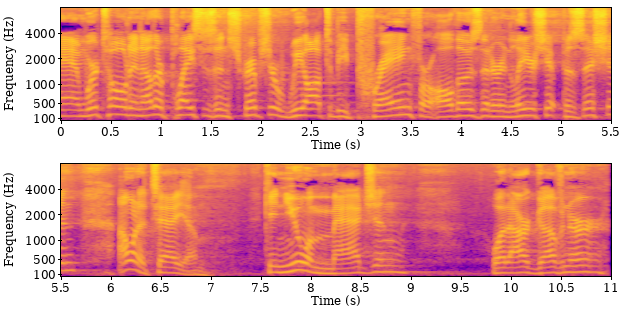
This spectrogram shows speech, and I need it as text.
And we're told in other places in Scripture we ought to be praying for all those that are in leadership position. I want to tell you, can you imagine what our governor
